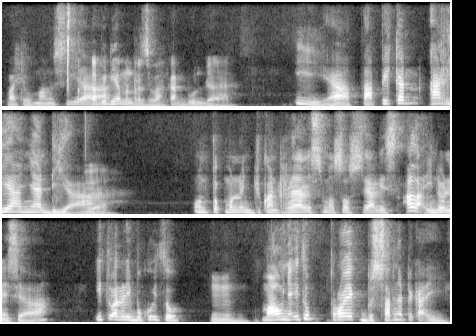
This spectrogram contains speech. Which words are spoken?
pada manusia. Tapi dia menerjemahkan Bunda. Iya, tapi kan karyanya dia Iya. untuk menunjukkan realisme sosialis ala Indonesia itu ada di buku itu. Hmm. Maunya itu proyek besarnya PKI.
